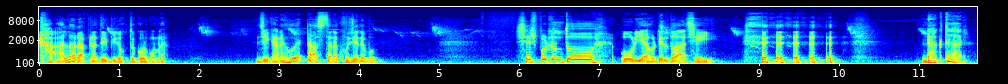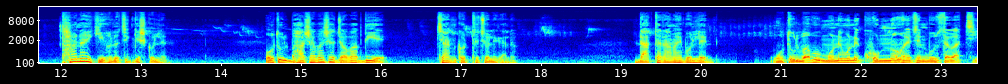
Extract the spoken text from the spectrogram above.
খাল আর আপনাদের বিরক্ত করব না। যেখানে হোক একটা আস্তানা খুঁজে নেব। শেষ পর্যন্ত ওড়িয়া হোটেল তো আছেই। ডাক্তার থানায় কি হলো জিজ্ঞেস করলেন? অতুল ভাষা ভাষা জবাব দিয়ে চান করতে চলে গেল। ডাক্তার আমায় বললেন অতুলবাবু মনে মনে ক্ষুণ্ণ হয়েছেন, বুঝতে পারছি।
